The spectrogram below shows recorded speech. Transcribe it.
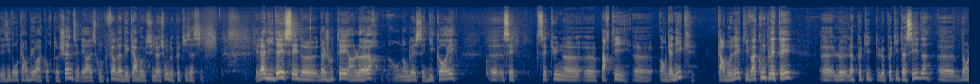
hydrocarbures à courte chaîne, c'est-à-dire est-ce qu'on peut faire de la décarboxylation de petits acides? Et là, l'idée, c'est d'ajouter un leurre, en anglais c'est decoy, euh, c'est une euh, partie organique carbonée qui va compléter le, petite, petit acide dans,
